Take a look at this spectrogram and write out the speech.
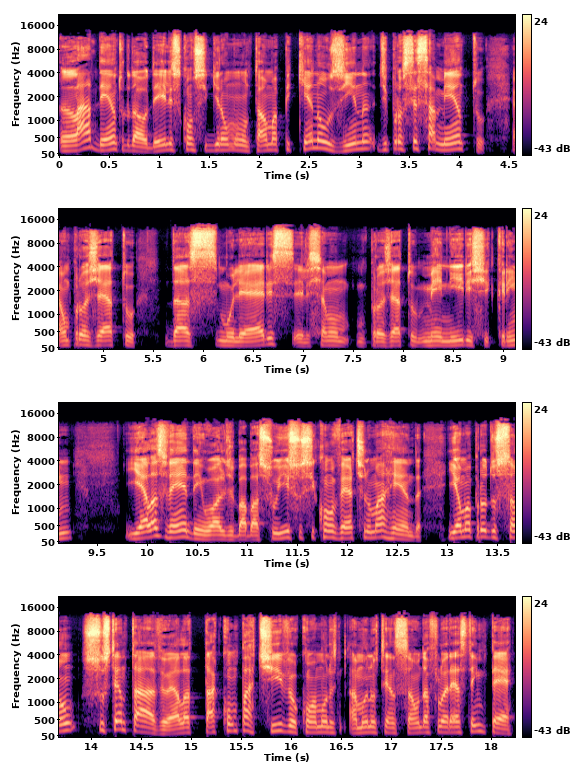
lá dentro da aldeia eles conseguiram montar uma pequena usina de processamento. É um projeto das mulheres, eles chamam um projeto Meniri Chicrim. E elas vendem o óleo de babaçu e isso se converte numa renda. E é uma produção sustentável, ela está compatível com a manutenção da floresta em pé.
